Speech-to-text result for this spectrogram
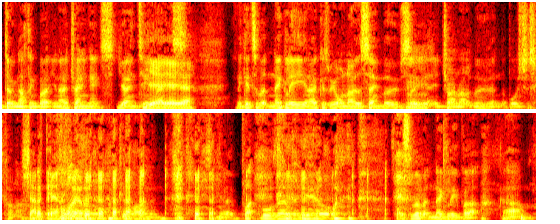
doing nothing but, you know, training against your own teammates. Yeah, yeah, yeah. And it gets a bit niggly, you know, because we all know the same moves. So, yeah, you try and run a move and the boys just kind of Mm. Shut it down. fly out of the line and, you know, pluck balls out of the air. Or, so it's a little bit niggly, but um,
